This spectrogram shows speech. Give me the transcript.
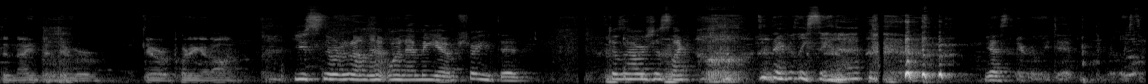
the night that they were they were putting it on. You snorted on that one, Emmy. Yeah, I'm sure you did. Because I was just like, did they really say that? yes, they really did. They really said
